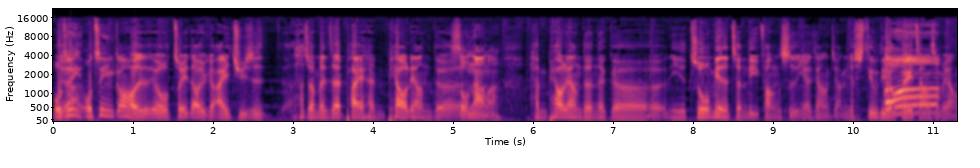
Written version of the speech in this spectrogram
我最近我最近刚好有追到一个 IG，是他专门在拍很漂亮的收纳吗？很漂亮的那个呃你的桌面的整理方式，应该这样讲，你的 studio 哦可以长什么样？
